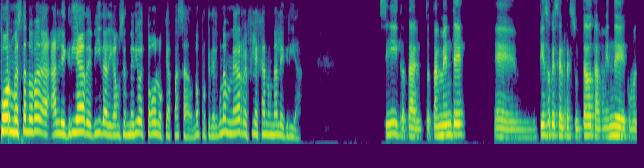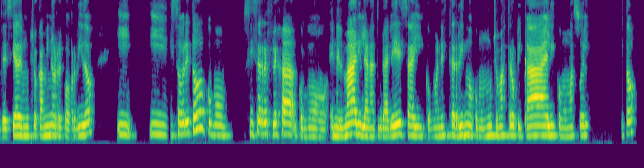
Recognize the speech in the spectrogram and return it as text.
forma, esta nueva alegría de vida, digamos, en medio de todo lo que ha pasado, ¿no? Porque de alguna manera reflejan una alegría. Sí, total, totalmente. Eh, pienso que es el resultado también de, como te decía, de mucho camino recorrido y, y sobre todo como sí se refleja como en el mar y la naturaleza y como en este ritmo como mucho más tropical y como más suelto,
